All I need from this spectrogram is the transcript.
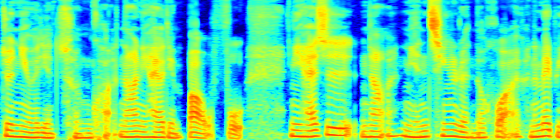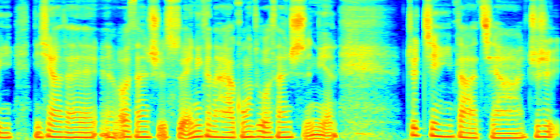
就你有一点存款，然后你还有点抱负，你还是那年轻人的话，可能 maybe 你现在才二三十岁，你可能还要工作三十年，就建议大家就是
